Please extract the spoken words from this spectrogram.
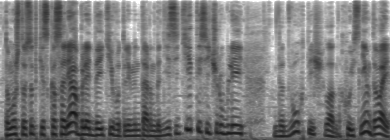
Потому что все-таки с косаря, блядь, дойти вот элементарно до 10 тысяч рублей, до 2000, ладно, хуй с ним. Давай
